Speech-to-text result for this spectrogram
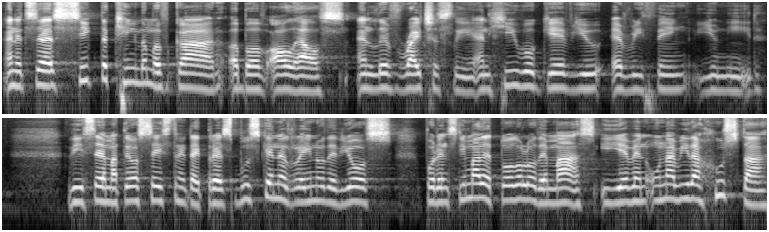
And it says, Seek the kingdom of God above all else and live righteously, and he will give you everything you need. Dice Mateo 6:33, busquen el reino de Dios por encima de todo lo demás y lleven una vida justa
